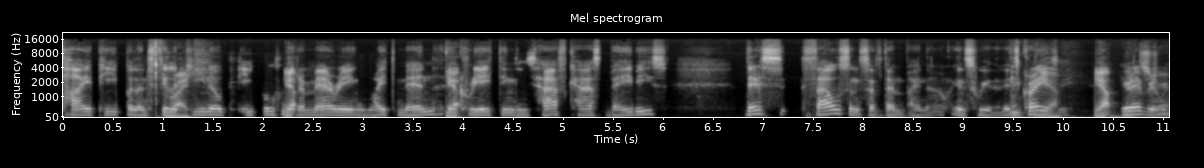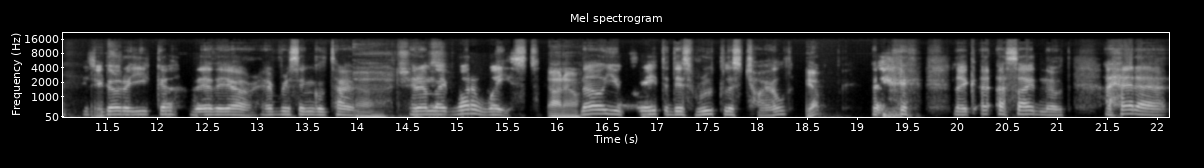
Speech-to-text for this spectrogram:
Thai people and Filipino right. people yep. that are marrying white men yep. and creating these half caste babies. There's thousands of them by now in Sweden. It's mm, crazy. Yeah. You're everywhere. True. If it's you go to ICA, there they are every single time. Oh, and I'm like, what a waste. I know. Now you created this rootless child. Yep. like a, a, side note, I had a,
